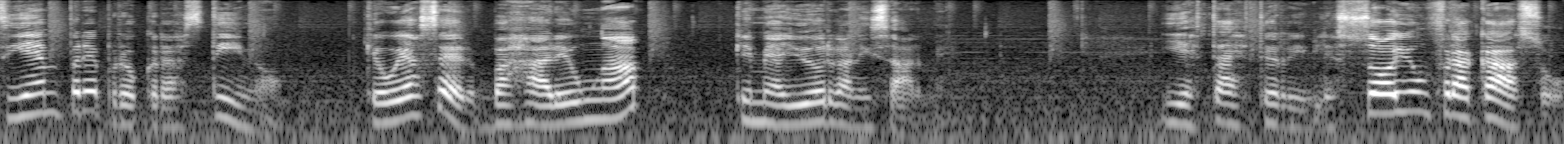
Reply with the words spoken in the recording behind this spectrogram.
siempre procrastino, ¿qué voy a hacer? Bajaré un app que me ayude a organizarme. Y esta es terrible. Soy un fracaso,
